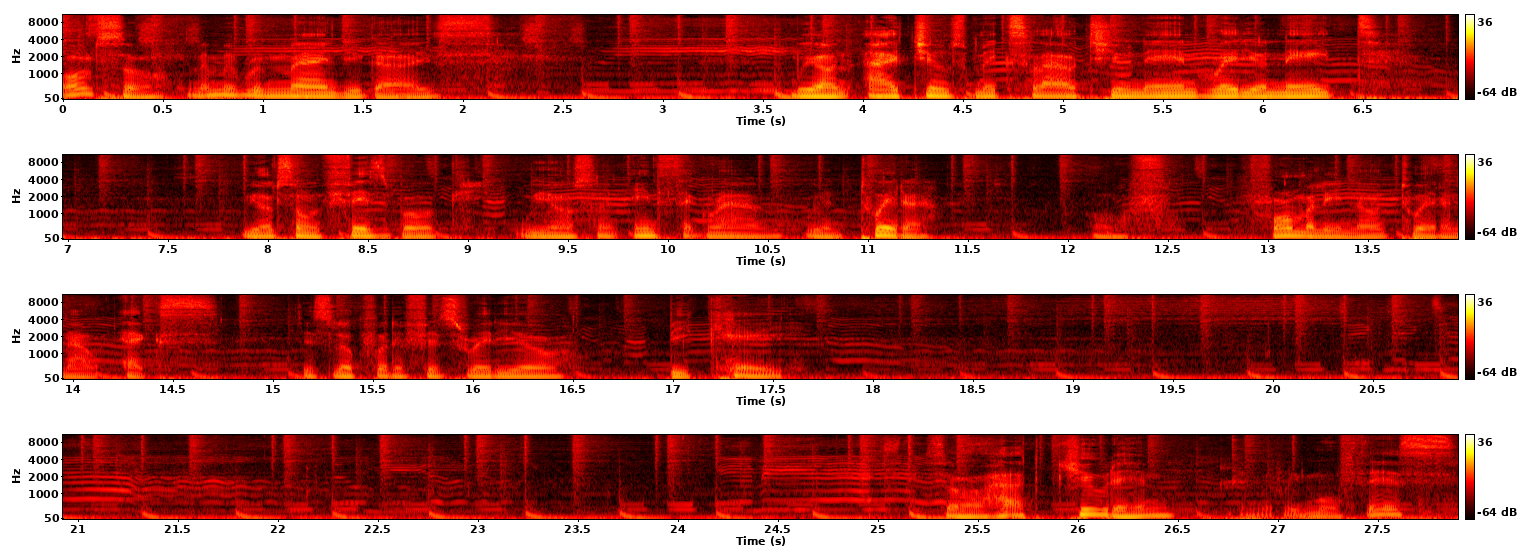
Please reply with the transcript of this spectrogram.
Also, let me remind you guys we're on iTunes, Mixcloud, TuneIn, Radio Nate. We're also on Facebook. We're also on Instagram. We're on Twitter, or f- formerly known Twitter, now X. Just look for the Face Radio BK. So I had queued in. Let me remove this.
